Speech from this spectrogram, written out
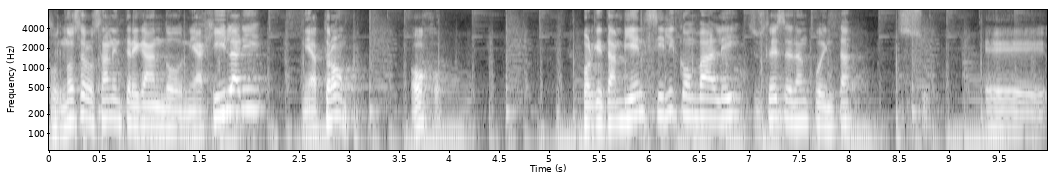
Pues no se lo están entregando ni a Hillary ni a Trump, ojo. Porque también Silicon Valley, si ustedes se dan cuenta, eh,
